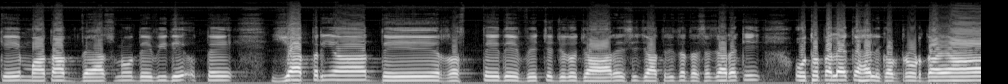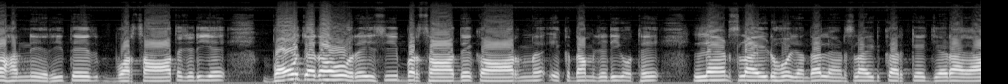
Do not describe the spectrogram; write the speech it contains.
ਕਿ ਮਾਤਾ ਵੈਸ਼ਨੋ ਦੇਵੀ ਦੇ ਉੱਤੇ ਯਾਤਰੀਆਂ ਦੇ ਰਸਤੇ ਦੇ ਵਿੱਚ ਜਦੋਂ ਜਾ ਰਹੇ ਸੀ ਯਾਤਰੀ, ਤਾਂ ਦੱਸਿਆ ਜਾ ਰਿਹਾ ਕਿ ਉੱਥੋਂ ਪਹਿਲਾਂ ਇੱਕ ਹੈਲੀਕਾਪਟਰ ਉੱਡਦਾ ਆ। ਹਨੇਰੀ ਤੇ ਬਰਸਾਤ ਜਿਹੜੀ ਹੈ ਬਹੁਤ ਜ਼ਿਆਦਾ ਹੋ ਰਹੀ ਸੀ। ਬਰਸਾਤ ਦੇ ਕਾਰਨ ਇੱਕਦਮ ਜਿਹੜੀ ਉੱਥੇ ਲੈਂਡਸਲਾਈਡ ਹੋ ਜਾਂਦਾ ਲੈਂਡਸਲਾਈਡ ਕਰਕੇ ਜਿਹੜਾ ਆ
